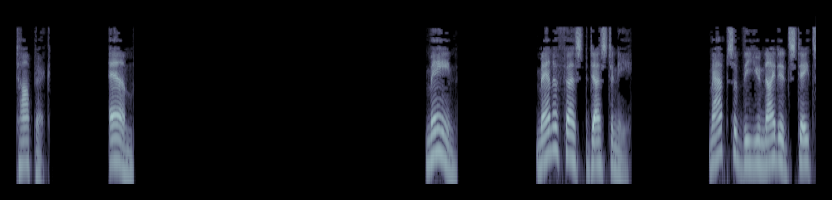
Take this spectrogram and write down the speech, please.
Topic. M Maine. Manifest Destiny. Maps of the United States.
